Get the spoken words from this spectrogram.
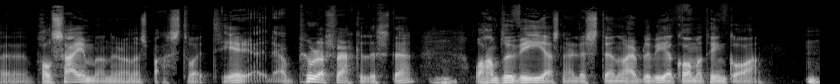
uh, Paul Simon är annars bast vad det är pura svag lista mm. och han blev via sån här listan och här blev via komma tänka och mm.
